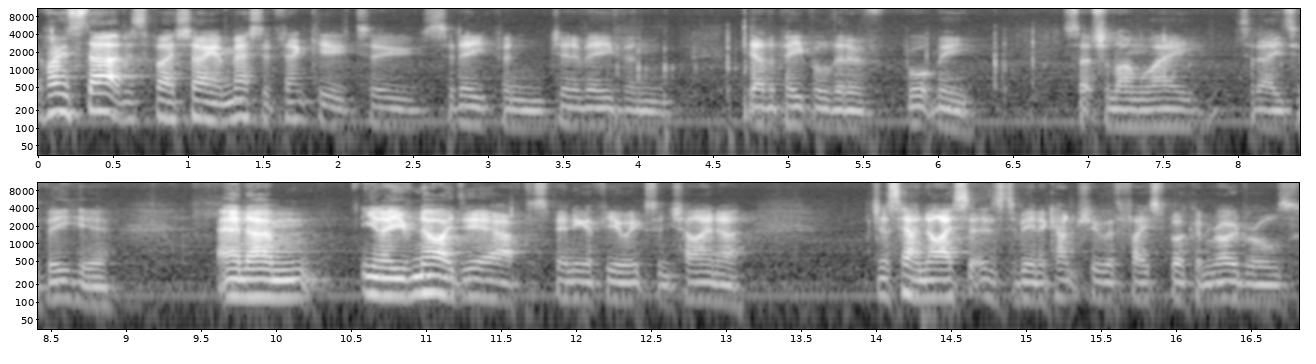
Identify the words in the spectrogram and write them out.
if I can start just by saying a massive thank you to Sudeep and Genevieve and the other people that have brought me such a long way today to be here. And, um, you know, you've no idea after spending a few weeks in China just how nice it is to be in a country with Facebook and road rules.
